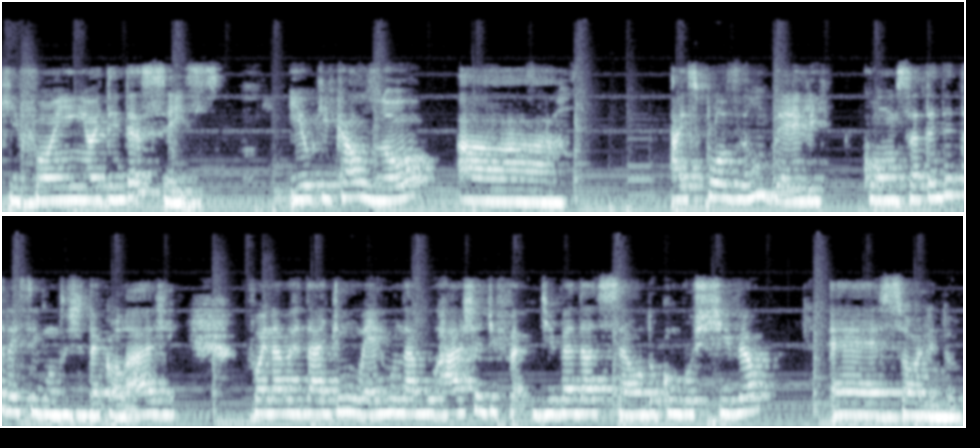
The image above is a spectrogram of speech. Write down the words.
que foi em 86. E o que causou a, a explosão dele com 73 segundos de decolagem foi, na verdade, um erro na borracha de, de vedação do combustível é, sólido.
